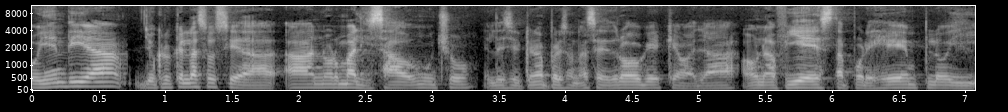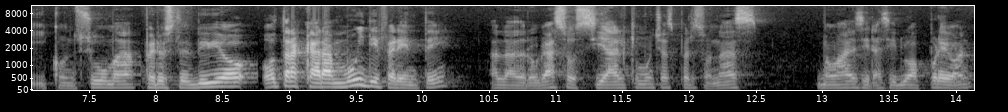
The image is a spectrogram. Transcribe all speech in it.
Hoy en día yo creo que la sociedad ha normalizado mucho el decir que una persona se drogue, que vaya a una fiesta, por ejemplo, y, consuma, pero usted vivió otra cara muy diferente a la droga social que muchas personas, vamos a decir así, lo aprueban,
